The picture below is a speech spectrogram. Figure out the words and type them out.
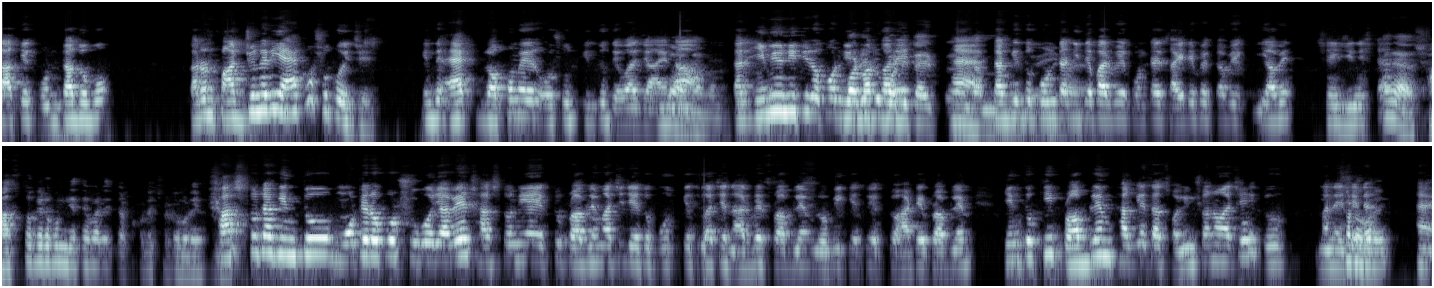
কাকে কোনটা দেবো কারণ পাঁচজনেরই এক অসুখ হয়েছে কিন্তু এক রকমের ওষুধ কিন্তু দেওয়া যায় না। তার ইমিউনিটির ওপর নির্ভর করে আহ, হ্যাঁ তার কিন্তু কোনটা হ্যাঁ। নিতে পারবে কোনটায় সাইড এফেক্ট হবে কি হবে সেই জিনিসটা। আচ্ছা স্বাস্থ্য কীরকম যেতে পারে চট করে ছোট করে? স্বাস্থ্যটা কিন্তু মোটের ওপর শুভ যাবে। স্বাস্থ্য নিয়ে একটু প্রবলেম আছে যেহেতু বুধ কেতু আছে নার্ভের প্রবলেম রবি কেতু একটু হার্টের প্রবলেম কিন্তু কি প্রবলেম থাকলে তার সলিউশনও আছে একটু মানে সেটা হ্যাঁ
